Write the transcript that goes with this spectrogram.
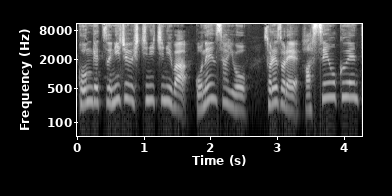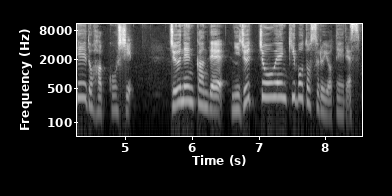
今月27日には5年債をそれぞれ8000億円程度発行し、10年間で20兆円規模とする予定です。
